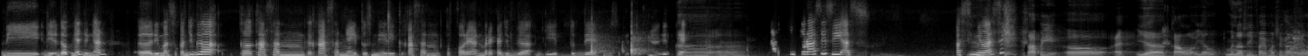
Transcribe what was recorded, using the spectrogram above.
di di adoptnya dengan eh, dimasukkan juga kekasan kekasannya itu sendiri, kekasan kekoreaan mereka juga gitu deh musik musiknya. Jadi Ka, kayak ah. akulturasi sih as asimilasi tapi eh, eh, ya kalau yang bener sih Fai maksudnya kalau yang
